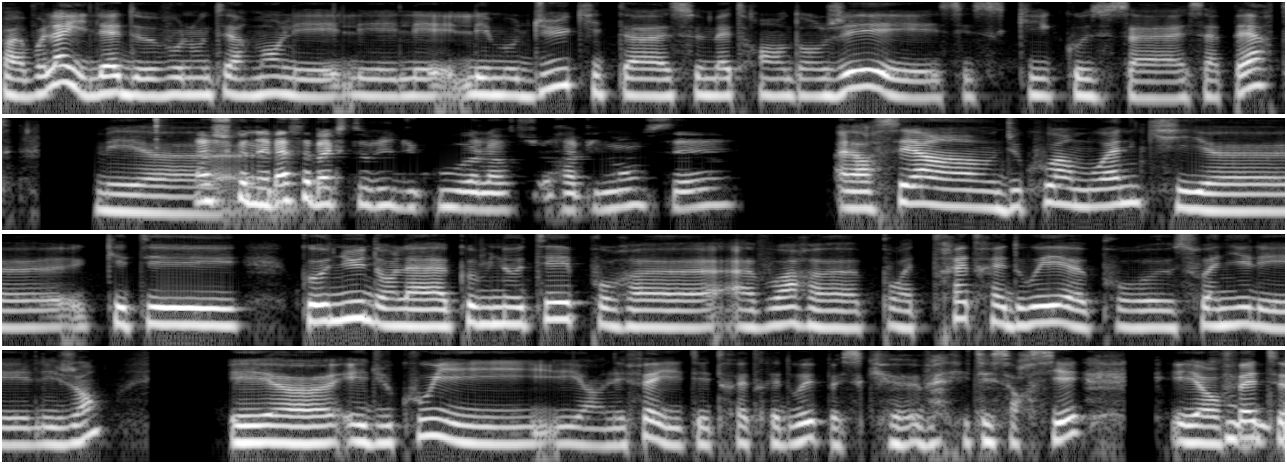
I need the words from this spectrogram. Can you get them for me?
Enfin voilà, il aide volontairement les, les, les, les, moldus, quitte à se mettre en danger, et c'est ce qui cause sa, sa perte. Mais ah, je connais pas sa backstory du coup. Alors rapidement, c'est alors c'est un, du coup un moine qui, euh, qui était connu dans la communauté pour euh, avoir euh, pour être très très doué pour soigner les, les gens. Et, et, du coup, il, en effet, il était très très doué parce qu'il bah, était sorcier. Et en fait,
